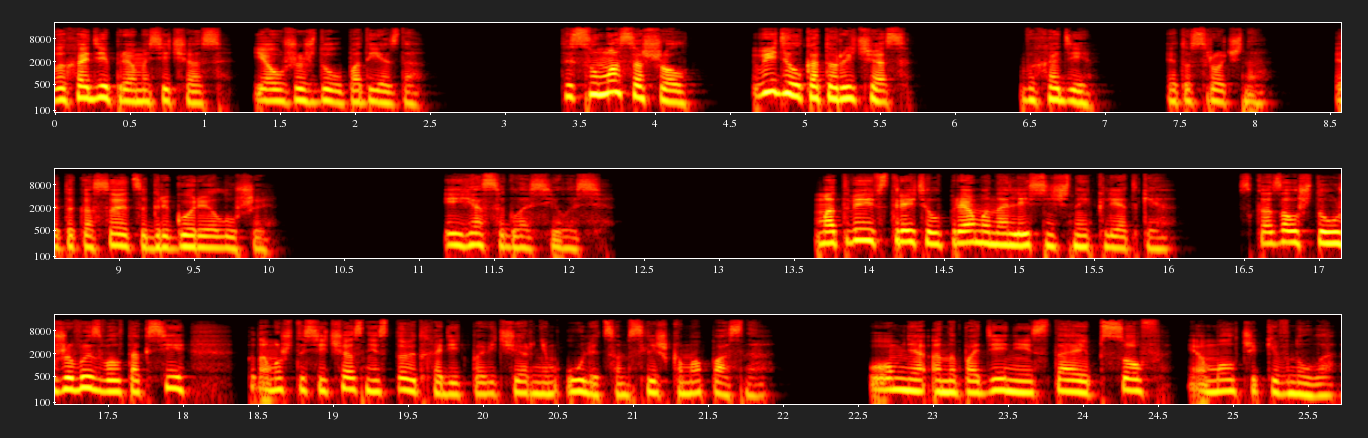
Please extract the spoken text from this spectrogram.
Выходи прямо сейчас, я уже жду у подъезда. Ты с ума сошел? Видел, который час? Выходи. Это срочно. Это касается Григория Луши». И я согласилась. Матвей встретил прямо на лестничной клетке. Сказал, что уже вызвал такси, потому что сейчас не стоит ходить по вечерним улицам, слишком опасно. Помня о нападении стаи псов, я молча кивнула.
